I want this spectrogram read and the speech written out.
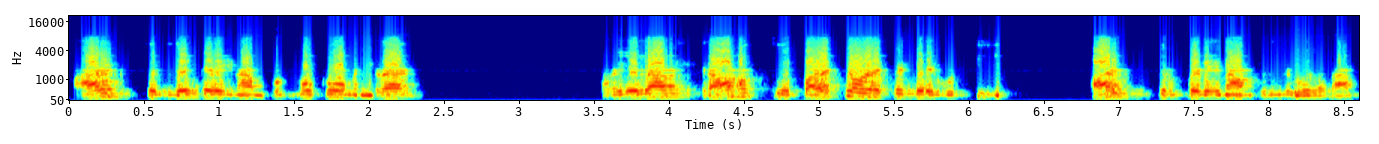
ஆரம்பித்த விதங்களை நாம் நோக்குவோம் என்றால் அவை எல்லாமே கிராமத்து பழக்க வழக்கங்களை ஒட்டி ஆரம்பித்திருப்பதை நாம் புரிந்து கொள்ளலாம்.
